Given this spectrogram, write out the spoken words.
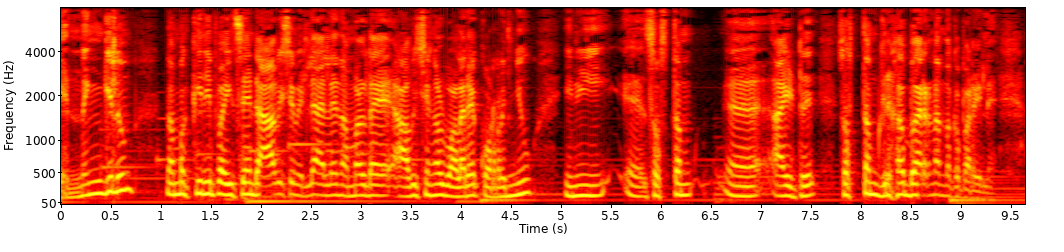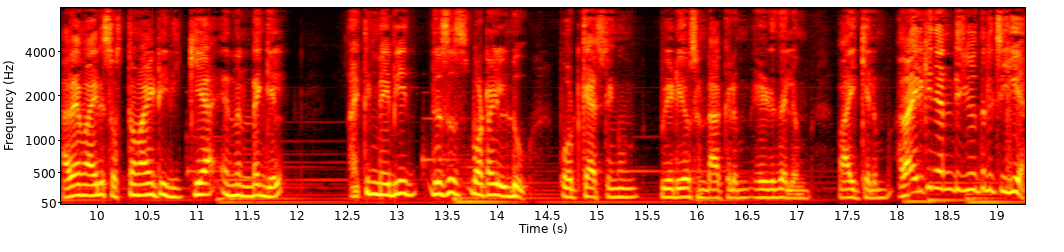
എന്നെങ്കിലും നമുക്കിനി പൈസേന്റെ ആവശ്യമില്ല അല്ലെ നമ്മളുടെ ആവശ്യങ്ങൾ വളരെ കുറഞ്ഞു ഇനി സ്വസ്ഥം ആയിട്ട് സ്വസ്ഥം ഗൃഹഭരണം എന്നൊക്കെ പറയില്ലേ അതേമാതിരി സ്വസ്ഥമായിട്ട് ഇരിക്കുക എന്നുണ്ടെങ്കിൽ I think maybe this is what I will do പോഡ്കാസ്റ്റിങ്ങും വീഡിയോസ് ഉണ്ടാക്കലും എഴുതലും വായിക്കലും അതായിരിക്കും ഞാൻ എന്റെ ജീവിതത്തിൽ ചെയ്യുക.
